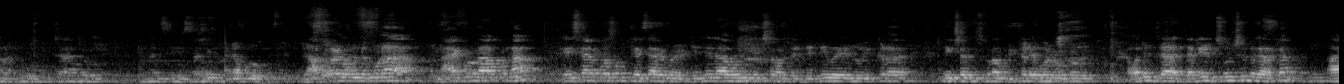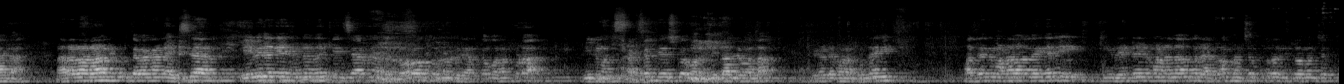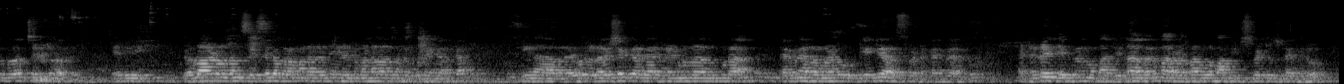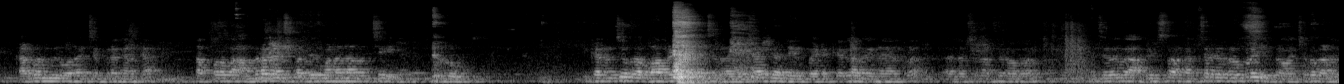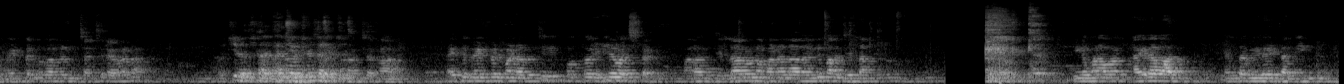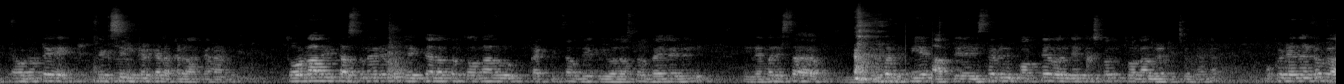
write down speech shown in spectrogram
Incharge MLC Salim అన్నప్పుడు doctor ఉండి కూడా నాయకుడు రాకుండా కేసీఆర్ కోసం కేసీఆర్ ఢిల్లీలో ఉండి దీక్ష పడితే ఢిల్లీ పోయిండు ఇక్కడ దీక్ష తీసుకున్నప్పుడు ఇక్కడే కూడా ఉన్నాడు అవన్నీ జ- జరిగి చూసిండు కనుక ఆయన నరనరా ఇప్పుడు తెలంగాణ కేసీఆర్ ఏ విధంగా ఉన్నదో కేసీఆర్ మీద గౌరవంతో ఉన్నాడు కనుక మనం కూడా దీన్ని మంచి సక్సెస్ చేసుకోవాలి మన జిల్లాల వల్ల. ఎందుకంటే మనకు ఉన్నాయి పద్దెనిమిది మండలాలే కానీ ఈ రెండు రెండు మండలాలు మరి ఎట్లా మంది చెప్తున్నారు ఇంట్లో మంది చెప్తున్నారో చెప్తున్నారు. ఇది వివరాడోళ్ళని శ్రీశైలం రమ్మన్నారని రెండు మండలాలు అనుకునే కనుక ఈయన ఎవరు రవిశంకర్ గారి రెండు మండలాలు కూడా కరిమేర రమ్మన్నాడు కేటీఆర్ వస్తున్నాడు కరిమేరకు అంటే చెప్పిన మా జిల్లాలో మా రెండు మండలాలు మాకు ఇచ్చి పెట్టుకుంటే మీరు. కడపని మీరు వరని చెప్పిన కనుక తప్పకుండా అందరం కలిసి పద్దెనిమిది మండలాల నుంచి ఇప్పుడు ఇక్కడ నుంచి ఒక బాపరేట్ వచ్చిన ఇన్ఛార్జ్ గారు నేను బయట కేరళ పోయిన లక్ష్మీనరసింహరావు గారు. చదువు ఆఫీస్ నర్సరీ కూడా ఇప్పుడు వచ్చారు వాళ్ళు మేడ్పల్లి వాళ్ళ నుంచి వచ్చారు ఎవరైనా వచ్చారు, ఆ. అయితే మేడ్పల్లి మండలం నుంచి మొత్తం ఇటే వచ్చారు మన జిల్లాలో ఉన్న మండలాలన్నీ మన జిల్లా. ఇక మన హైదరాబాద్ ఎంత వీలైతుంది ఎవరంటే ఫ్లెక్సీ ఇక్కడికి వెళ్ళి అక్కడ దాకా తోరణాలు ఇట్లా వస్తున్నాయి రేపు. జగిత్యాలతో తోరణాలు కట్టించాం రేపు ఇవాళ వస్తారు బయలుదేరింది ఈ నెంబర్ ఇస్తా తిరుపతి పిఏ ఇస్తారు నేను పంపితే తెప్పించుకొని తోరణాలు కట్టించారు కనుక ఒకటి ఏంటంటే ఒక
